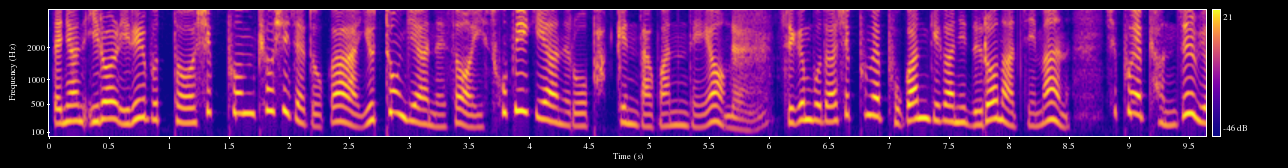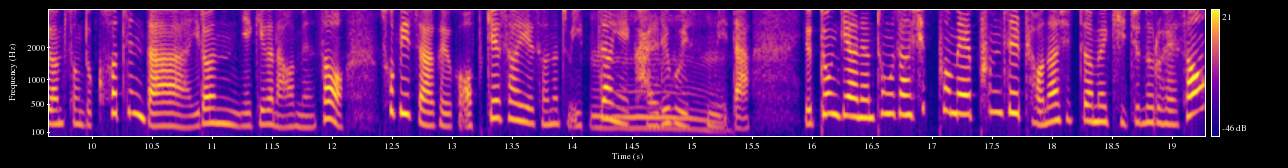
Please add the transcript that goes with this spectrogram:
내년 1월 1일부터 식품 표시 제도가 유통 기한에서 이 소비 기한으로 바뀐다고 하는데요. 네. 지금보다 식품의 보관 기간이 늘어나지만 식품의 변질 위험성도 커진다. 이런 얘기가 나오면서 소비자 그리고 업계 사이에서는 좀 입장이 음. 갈리고 있습니다. 유통기한은 통상 식품의 품질 변화 시점을 기준으로 해서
